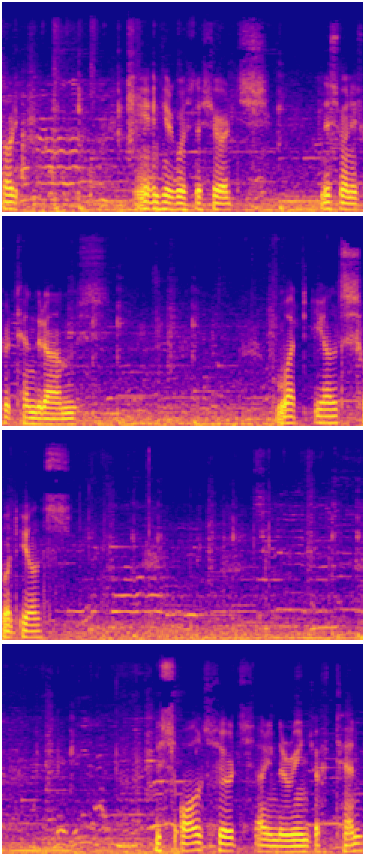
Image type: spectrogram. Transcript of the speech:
Sorry. And here goes the shirts. This one is for 10 dirhams. What else? What else this all shirts are in the range of 10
